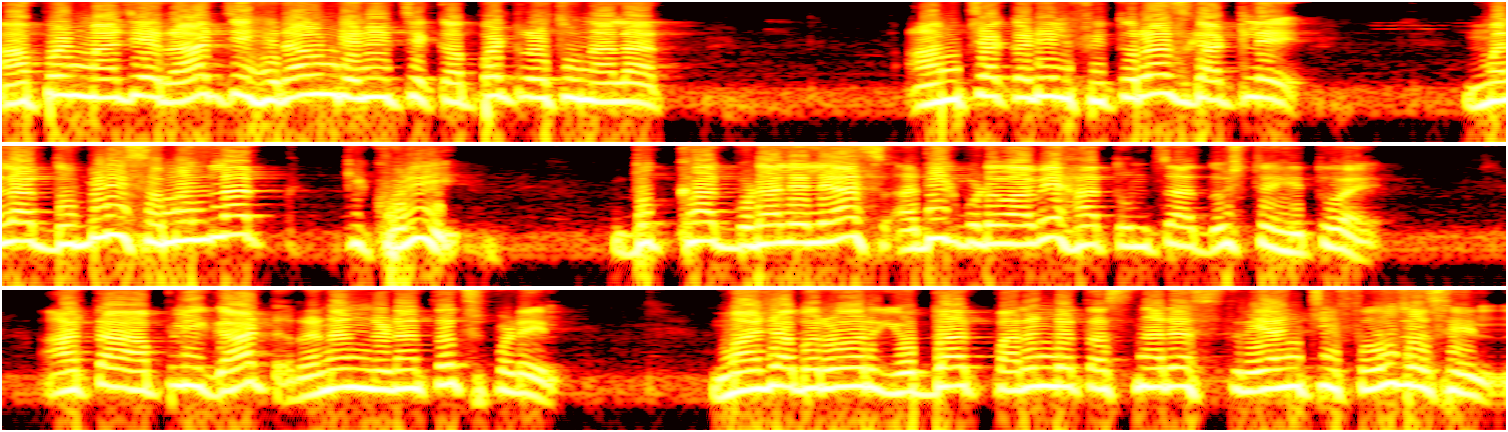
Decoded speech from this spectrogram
आपण माझे राज्य हिरावून घेण्याचे कपट रचून आलात. आमच्याकडील फितुरास गाठले. मला दुबळी समजलात की खुळी. दुःखात बुडालेल्यास अधिक बुडवावे हा तुमचा दुष्ट हेतू आहे. आता आपली गाठ रणांगणातच पडेल. माझ्याबरोबर युद्धात पारंगत असणाऱ्या स्त्रियांची फौज असेल.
